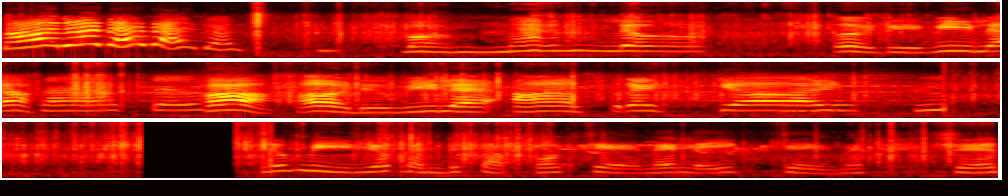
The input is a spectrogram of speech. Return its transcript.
മരണനരത്തി വന്നല്ലോ ഒടുവില ഒടുവില യാത്രയ്ക്കായി. വീഡിയോ കണ്ട് സപ്പോർട്ട് ചെയ്യണേ ലൈക്ക് ചെയ്യണേ ഷെയർ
